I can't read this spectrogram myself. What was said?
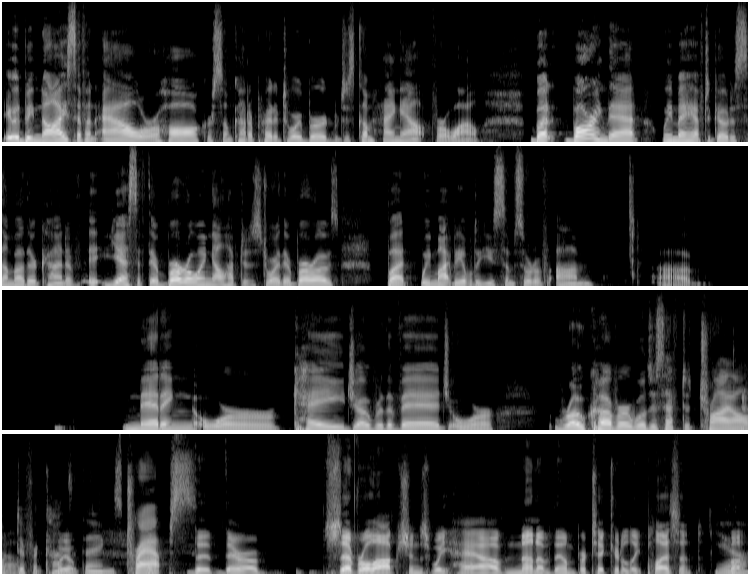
it would be nice if an owl or a hawk or some kind of predatory bird would just come hang out for a while. But barring that, we may have to go to some other kind of. Yes, if they're burrowing, I'll have to destroy their burrows, but we might be able to use some sort of um, uh, netting or cage over the veg or row cover. We'll just have to try all Yeah, different kinds we'll- of things. Traps. The, there are several options we have, none of them particularly pleasant. yeah.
